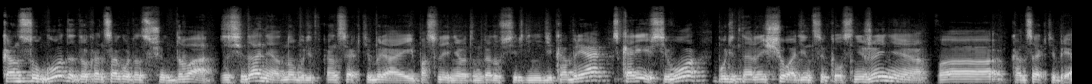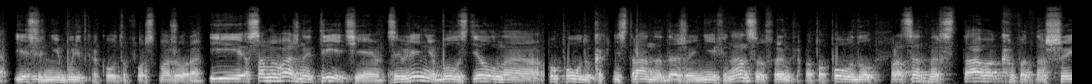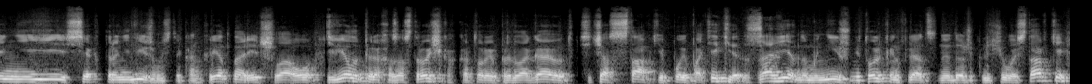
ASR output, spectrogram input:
к концу года, до конца года у нас еще два заседания, одно будет в конце октября и последнее в этом году в середине декабря. Скорее всего, будет, наверное, еще один цикл снижения в конце октября, если не будет какого-то форс-мажора. И самое важное, третье заявление было сделано по поводу, как ни странно, даже не финансовых рынков, а по поводу процентных ставок в отношении сектора недвижимости. Конкретно речь шла о девелоперах, о застройщиках, которые предлагают сейчас ставки по ипотеке заведомо ниже не только инфляции, но и даже ключевой ставки.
